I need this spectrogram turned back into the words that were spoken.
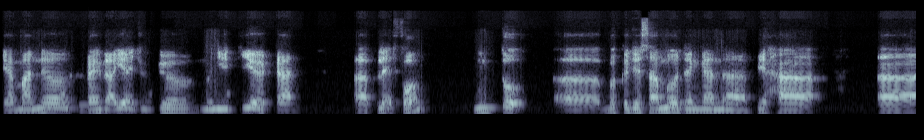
Yang mana bank rakyat juga menyediakan uh, platform untuk uh, bekerjasama dengan uh, pihak uh,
